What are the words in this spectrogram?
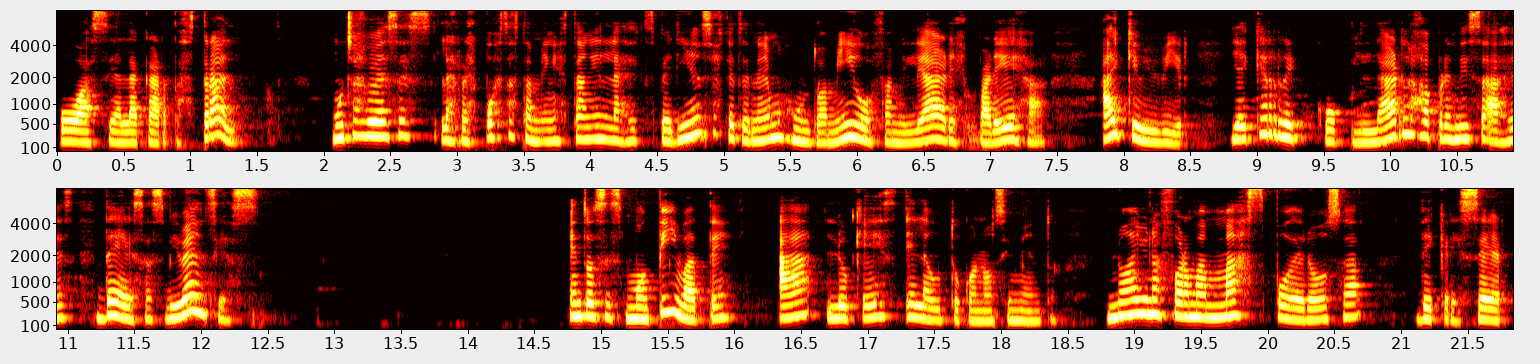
o hacia la carta astral. Muchas veces las respuestas también están en las experiencias que tenemos junto a amigos, familiares, pareja. Hay que vivir y hay que recopilar los aprendizajes de esas vivencias. Entonces, motívate a lo que es el autoconocimiento. No hay una forma más poderosa de crecer,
